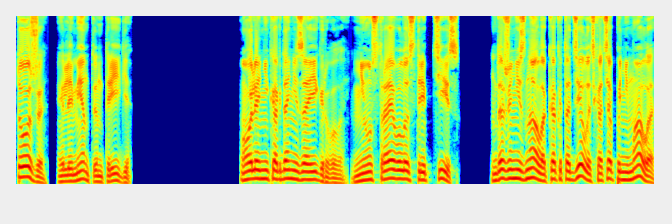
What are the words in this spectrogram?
Тоже элемент интриги. Оля никогда не заигрывала, не устраивала стриптиз, даже не знала, как это делать, хотя понимала,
